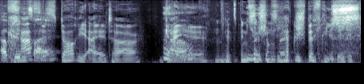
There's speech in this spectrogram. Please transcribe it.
auf jeden Krasse Fall. Story, Alter. Geil. Jetzt bin ich ja schon gleich befriedigt.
